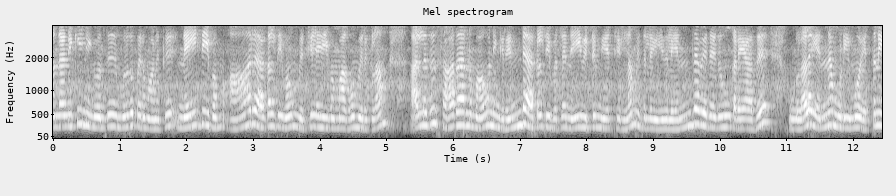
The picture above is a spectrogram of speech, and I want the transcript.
அந்த அன்னைக்கு நீங்கள் வந்து முருகப்பெருமானுக்கு நெய் தீபம் ஆறு அகல் தீபம் வெற்றிலை தீபமாகவும் இருக்கலாம். அல்லது சாதாரணமாகவும் நீங்கள் ரெண்டு அகல் தீபத்தில் நெய் விட்டு ஏற்றிடலாம் இதில் இதில் எந்த வித இதுவும் கிடையாது. உங்களால் என்ன முடியுமோ எத்தனை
